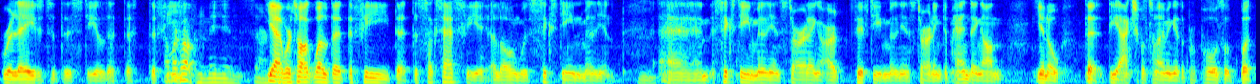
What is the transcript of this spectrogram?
related to this deal. That the, the fee, and we're talking millions. Yeah, we're talking. Well, the, the fee, that the success fee alone was 16 million, mm. um, 16 million sterling or 15 million sterling, depending on you know the the actual timing of the proposal. But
